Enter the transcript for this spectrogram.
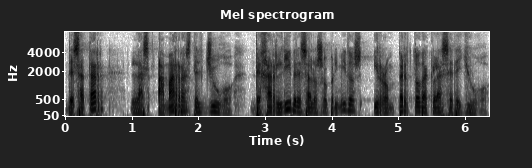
desatar las amarras del yugo, dejar libres a los oprimidos y romper toda clase de yugo.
